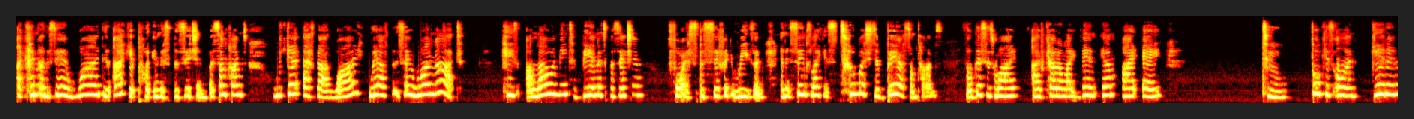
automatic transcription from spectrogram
I couldn't understand why did I get put in this position. But sometimes we can't ask God why. We have to say, why not? He's allowing me to be in this position for a specific reason. And it seems like it's too much to bear sometimes. So this is why I've kind of like been MIA to focus on getting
